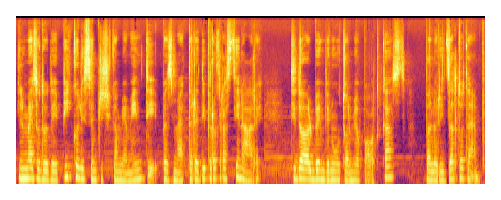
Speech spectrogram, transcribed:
il metodo dei piccoli semplici cambiamenti per smettere di procrastinare. Ti do il benvenuto al mio podcast, Valorizza il tuo tempo.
